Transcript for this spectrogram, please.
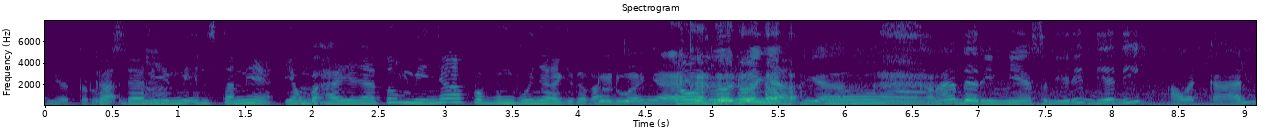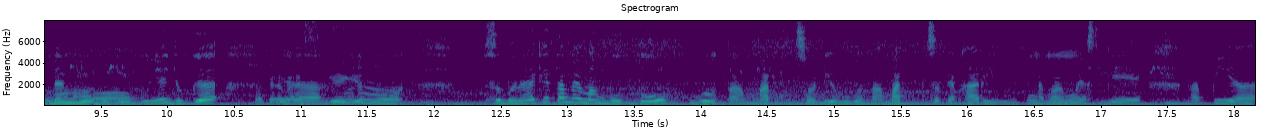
Ya terus kak dari mie instan nih ya, yang bahayanya tuh mie nya apa bumbunya gitu kak Dua-duanya. oh dua-duanya ya Oh. karena dari mie sendiri dia diawetkan dan bumbu-bumbunya juga Pakai ya, MSG gitu. mm-mm. Sebenarnya kita memang butuh glutamat sodium glutamat setiap hari atau MSG tapi ya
